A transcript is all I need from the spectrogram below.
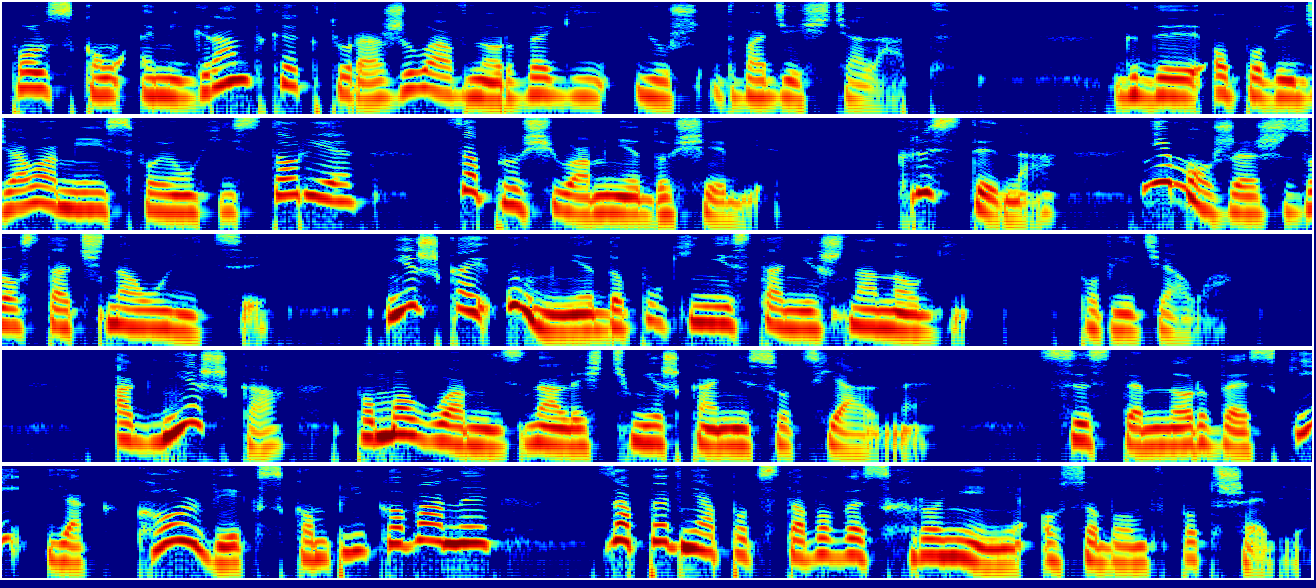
polską emigrantkę, która żyła w Norwegii już 20 lat. Gdy opowiedziałam jej swoją historię, zaprosiła mnie do siebie. Krystyna, nie możesz zostać na ulicy. Mieszkaj u mnie, dopóki nie staniesz na nogi, powiedziała. Agnieszka pomogła mi znaleźć mieszkanie socjalne. System norweski, jakkolwiek skomplikowany, zapewnia podstawowe schronienie osobom w potrzebie.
